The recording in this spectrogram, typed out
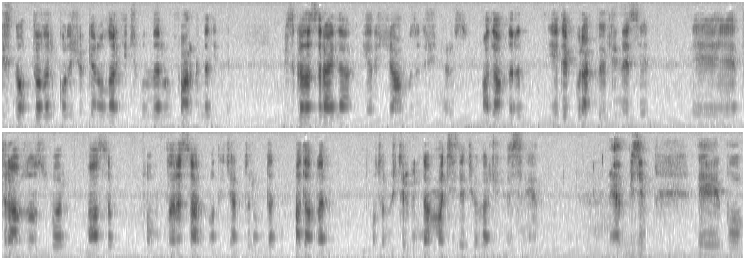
biz noktaları konuşurken onlar hiç bunların farkında değildi. Biz Galatasaray'la yarışacağımızı düşünüyoruz. Adamların yedek bıraktığı linesi e, Trabzonspor asıp pamuklara sarmalayacak durumda. Adamlar oturmuş tribünden maç izletiyorlar linesine yani. Yani bizim e, bu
